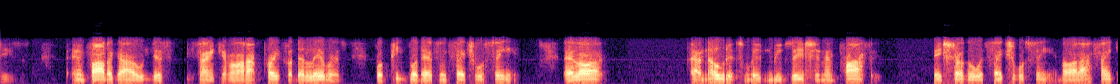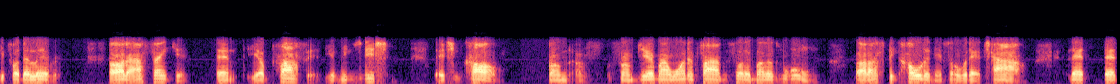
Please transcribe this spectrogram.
Jesus. And Father God, we just thank you, Lord. I pray for deliverance for people that's in sexual sin. That Lord, I notice with musician and prophet, they struggle with sexual sin. Lord, I thank you for deliverance. Lord, I thank you that your prophet, your musician, that you call from from Jeremiah one and five before their mother's womb. Lord, I speak holiness over that child. That that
